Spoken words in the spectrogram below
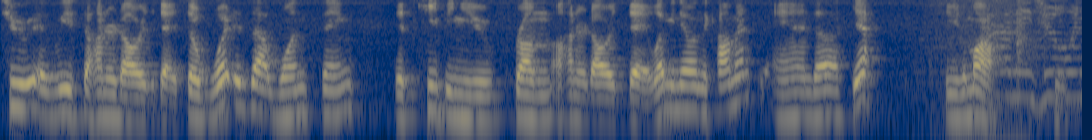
to at least $100 a day. So what is that one thing that's keeping you from $100 a day? Let me know in the comments, and uh, yeah, see you tomorrow. Peace.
